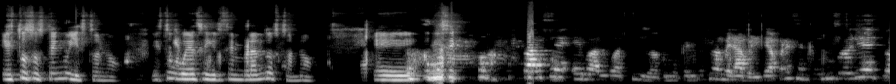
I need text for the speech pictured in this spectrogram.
esto sostengo y esto no. Esto voy a seguir sembrando, esto no. Eh, dice, fase evaluativa, como que empiezo a ver, a ver, ya presenté un proyecto,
